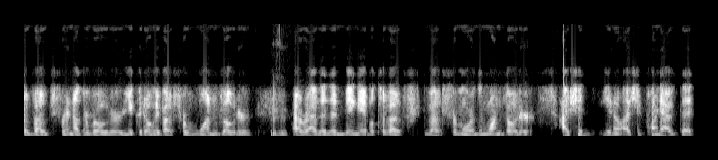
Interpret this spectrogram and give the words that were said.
to vouch for another voter. You could only vouch for one voter mm-hmm. uh, rather than being able to vote, vouch for more than one voter. I should, you know, I should point out that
